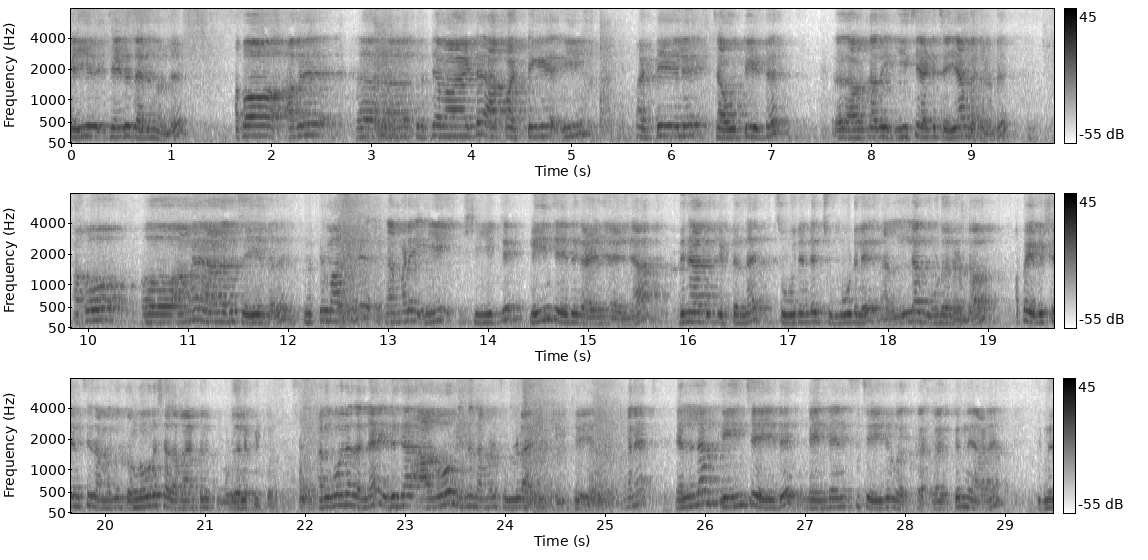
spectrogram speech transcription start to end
ചെയ്ത് ചെയ്ത് തരുന്നുണ്ട്. അപ്പോ അവർ കൃത്യമായിട്ട് ആ പട്ടിക ഈ പട്ടികയിൽ ചവിട്ടിയിട്ട് അവർക്കത് ഈസി ആയിട്ട് ചെയ്യാൻ പറ്റുന്നുണ്ട്. അപ്പോ അങ്ങനെയാണ് അത് ചെയ്യുന്നത്. കൃത്യമായിട്ട് നമ്മുടെ ഈ ഷീറ്റ് ക്ലീൻ ചെയ്ത് കഴിഞ്ഞു കഴിഞ്ഞാൽ ഇതിനകത്ത് കിട്ടുന്ന സൂര്യന്റെ ചൂടിൽ നല്ല കൂടുതലുണ്ടാവും. അപ്പൊ എഫിഷ്യൻസി നമുക്ക് തൊണ്ണൂറ് ശതമാനത്തിൽ കൂടുതൽ കിട്ടും. അതുപോലെ തന്നെ ഇതിന്റെ അകവും ഇന്ന് നമ്മൾ ഫുൾ ആയിട്ട് ക്ലീൻ ചെയ്യാം അങ്ങനെ എല്ലാം ക്ലീൻ ചെയ്ത് മെയിന്റെനൻസ് ചെയ്ത് വെക്ക വെക്കുന്നതാണ് ഇന്ന്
